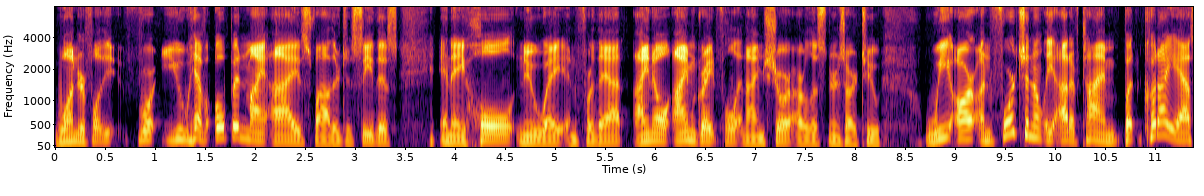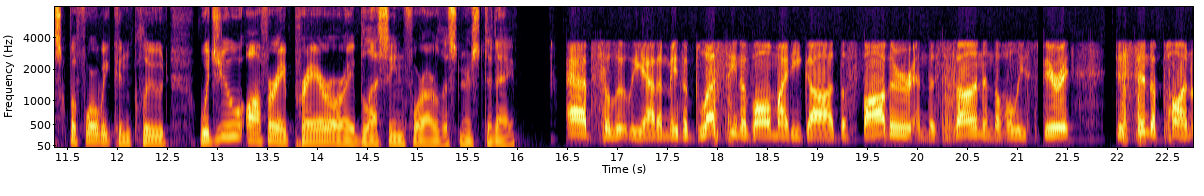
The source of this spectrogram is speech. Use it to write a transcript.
Wonderful. For you have opened my eyes, Father, to see this in a whole new way, and for that, I know I'm grateful, and I'm sure our listeners are too. We are unfortunately out of time, but could I ask before we conclude, would you offer a prayer or a blessing for our listeners today? Absolutely, Adam. May the blessing of Almighty God, the Father and the Son and the Holy Spirit descend upon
